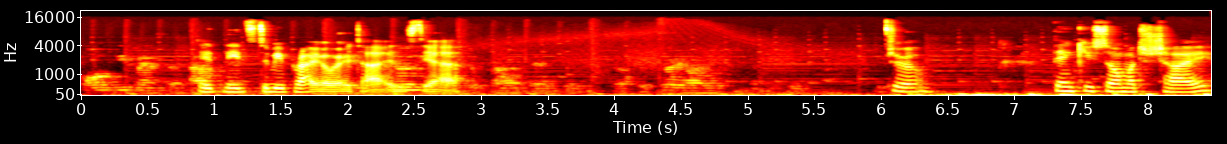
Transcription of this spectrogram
all the events that happen. It needs to be prioritized. Yeah. It's very eye opening. True. Thank you so much, Chai,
